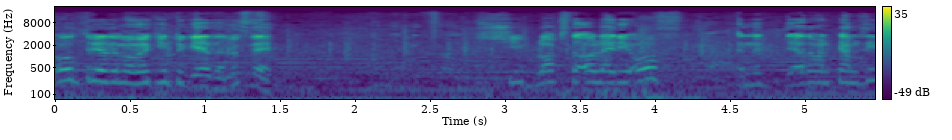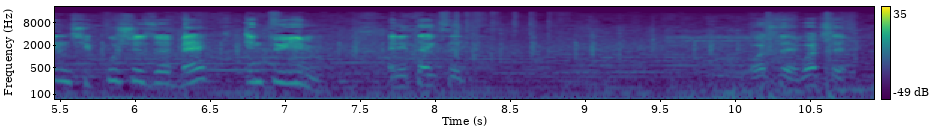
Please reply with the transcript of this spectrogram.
all three of them are working together. Look there. She blocks the old lady off, and the, the other one comes in. She pushes her back into him, and he takes it. Watch there. Watch there.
